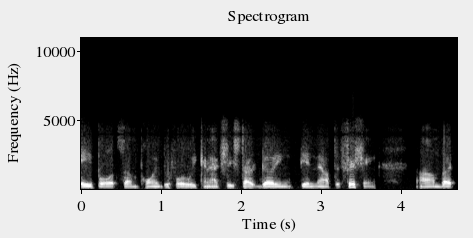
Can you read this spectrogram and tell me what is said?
April at some point before we can actually start going getting out to fishing. Um, but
